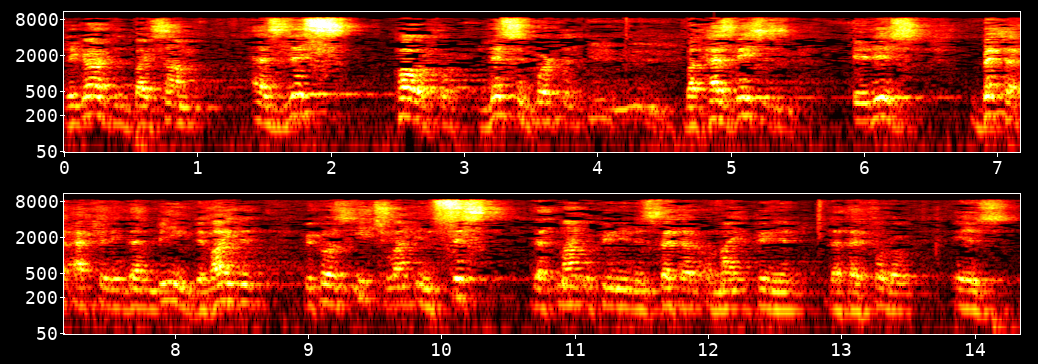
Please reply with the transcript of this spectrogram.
regarded by some as less powerful, less important, but has basis. It is better actually than being divided because each one insists that my opinion is better or my opinion that I follow is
